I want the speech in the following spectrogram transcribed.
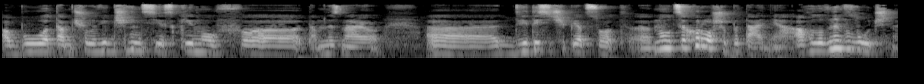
або там чоловік жінці скинув е, там не знаю. е, 2500. Е, Ну, це хороше питання, а головне влучне.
